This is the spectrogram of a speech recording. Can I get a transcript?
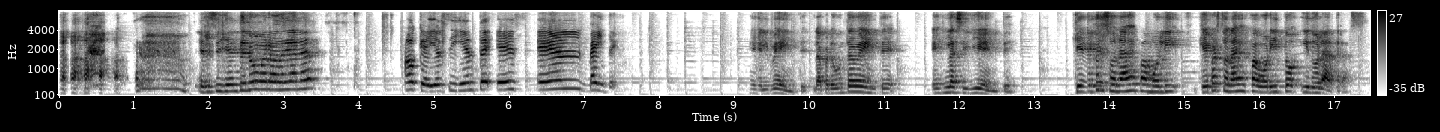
cagar. El siguiente número, Adriana. Ok, el siguiente es el 20. El 20. La pregunta 20 es la siguiente. ¿Qué personaje, famoli- qué personaje favorito idolatras?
